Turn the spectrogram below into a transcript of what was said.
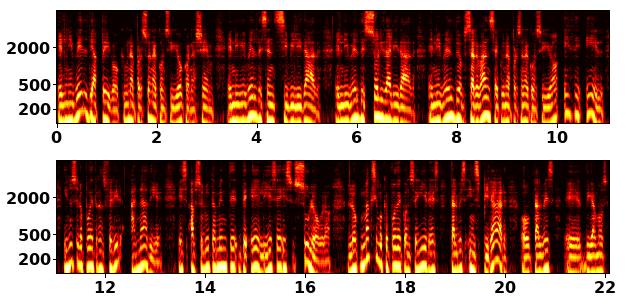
El nivel de apego que una persona consiguió con Hashem, el nivel de sensibilidad, el nivel de solidaridad, el nivel de observancia que una persona consiguió es de él y no se lo puede transferir a nadie absolutamente de él y ese es su logro. Lo máximo que puede conseguir es tal vez inspirar o tal vez, eh, digamos,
